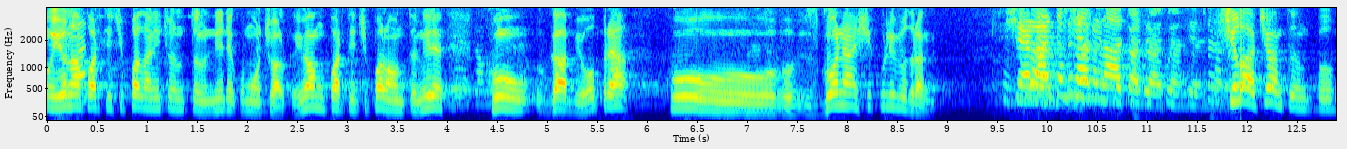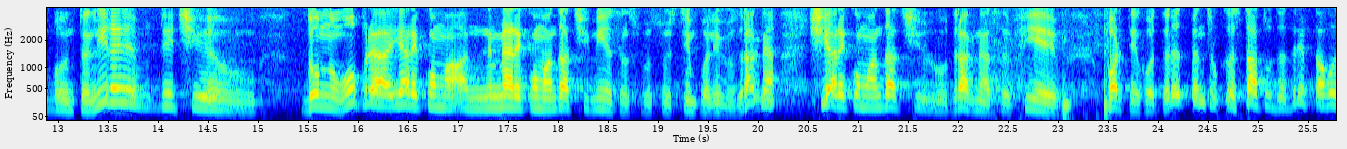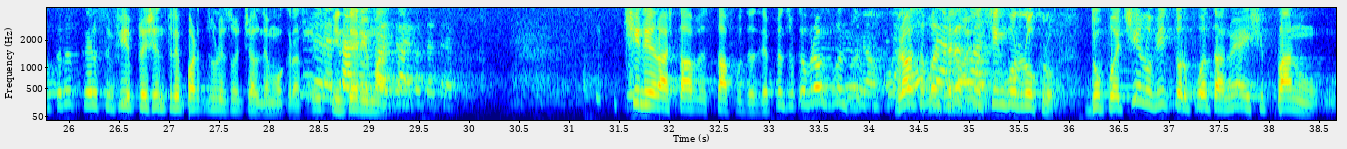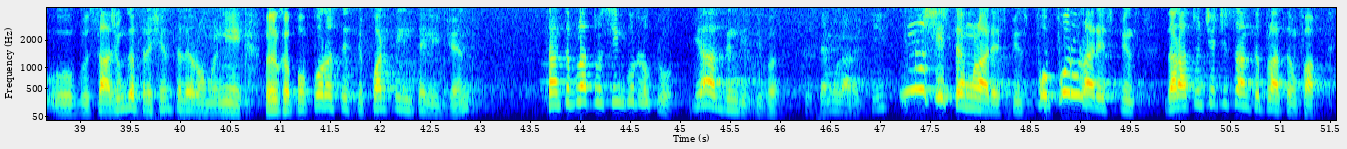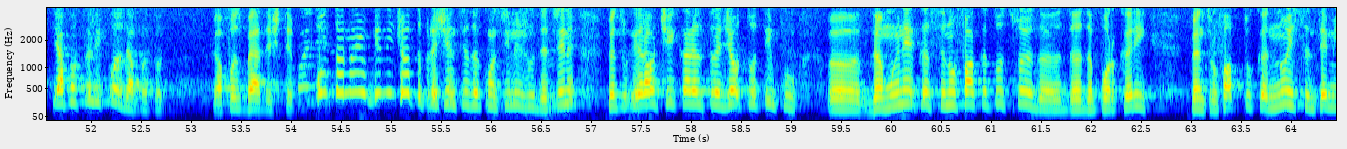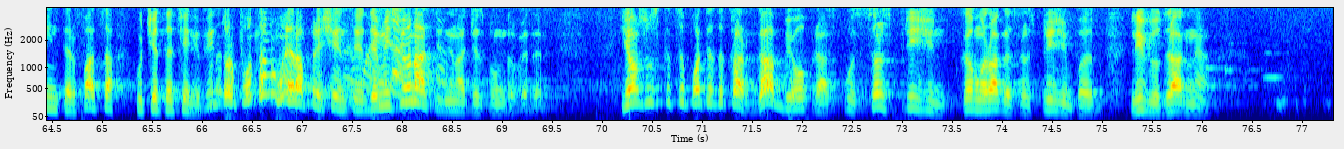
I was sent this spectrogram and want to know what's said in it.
Nu, eu n-am participat la nicio întâlnire cu Mocioalcă. Eu am participat la o întâlnire cu Gabi Oprea, cu Zgonea și cu Liviu Dragnea. Și ce s-a întâmplat la acea discuție? Și la acea întâ- întâlnire, deci domnul Oprea i-a recoma- mi-a recomandat și mie să-l sus- susțin pe Liviu Dragnea și i-a recomandat și lui Dragnea să fie foarte hotărât, pentru că statul de drept a hotărât că el să fie președintele Partidului Social Democrat, interimar. Statul de drept. Cine era staf, staful de drept? Pentru că vreau să vă, înțe- vreau să vă înțeles un singur lucru. După ce lui Victor Ponta nu i-a ieșit planul uh, să ajungă președintele României, pentru că poporul ăsta este foarte inteligent, s-a întâmplat un singur lucru. Ia gândiți-vă. Sistemul a respins? Nu sistemul a respins, poporul a respins. Dar atunci ce s-a întâmplat în fapt? I-a păcălit de pe toți. Că a fost băiat deștept. Ponta n-a iubit niciodată președinții de Consilii Județene, pentru că erau cei care îl trăgeau tot timpul uh, de mânecă să nu facă tot soiul de, de, de porcării pentru faptul că noi suntem interfața cu cetățenii. Victor Ponta nu mai era președinte, demisionase din acest punct de vedere. Eu am spus cât se poate de clar. Gabi Oprea a spus să-l sprijin, că mă roagă să-l sprijin pe Liviu Dragnea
